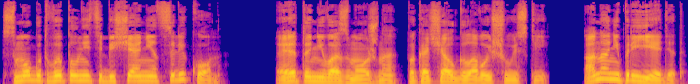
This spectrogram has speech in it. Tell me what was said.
смогут выполнить обещание целиком. Это невозможно, покачал головой Шуйский. Она не приедет.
